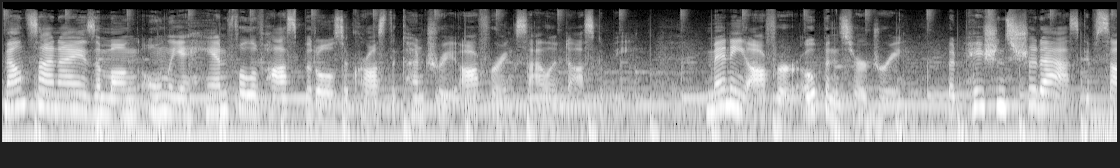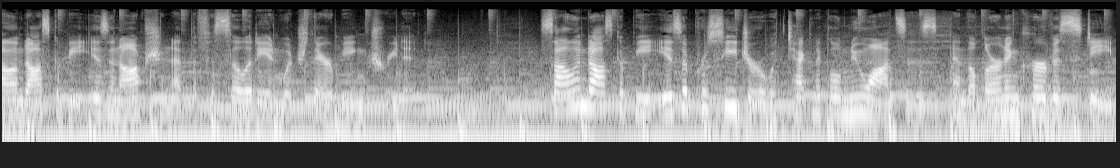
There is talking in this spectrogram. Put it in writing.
Mount Sinai is among only a handful of hospitals across the country offering sialendoscopy. Many offer open surgery, but patients should ask if sialendoscopy is an option at the facility in which they're being treated. Sialendoscopy is a procedure with technical nuances, and the learning curve is steep,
